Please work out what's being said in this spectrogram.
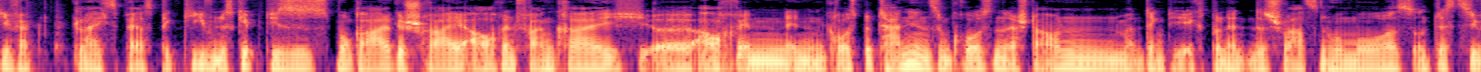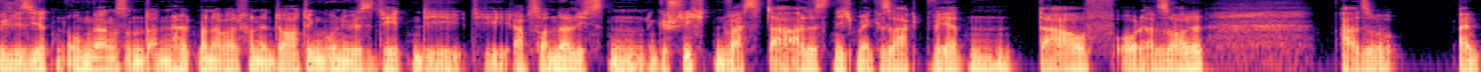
die Vergleichsperspektiven. Es gibt dieses Moralgeschrei auch in Frankreich, äh, auch in, in Großbritannien zum großen Erstaunen. Man denkt die Exponenten des schwarzen Humors und des zivilisierten Umgangs und dann hört man aber von den dortigen Universitäten die, die absonderlichsten Geschichten, was da alles nicht mehr gesagt werden darf oder soll. Also ein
